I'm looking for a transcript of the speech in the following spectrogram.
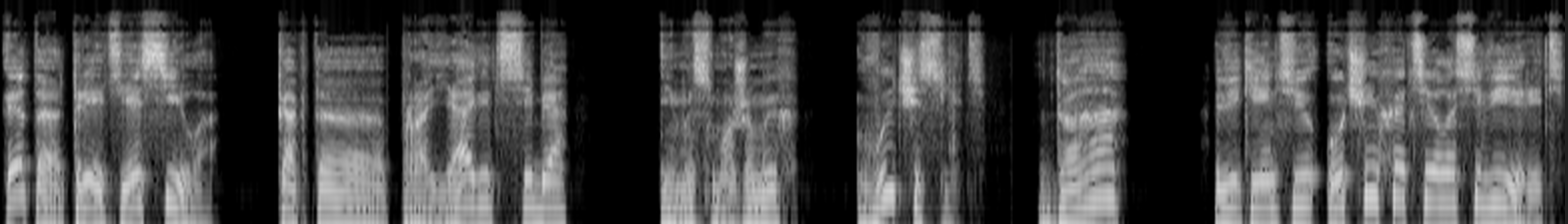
эта третья сила как-то проявит себя, и мы сможем их вычислить?» «Да?» Викентию очень хотелось верить.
